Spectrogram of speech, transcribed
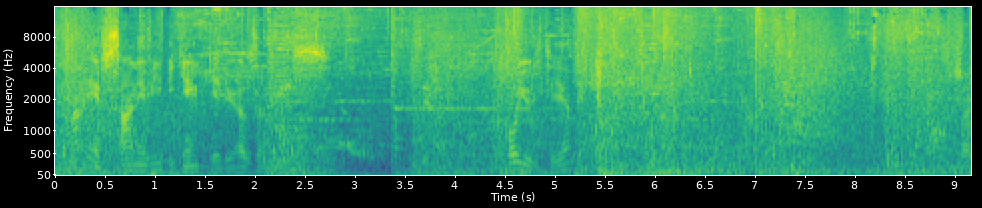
Lee'sinden efsanevi bir gank geliyor. Hazır mıyız? Koy ultiyi. Güzel.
